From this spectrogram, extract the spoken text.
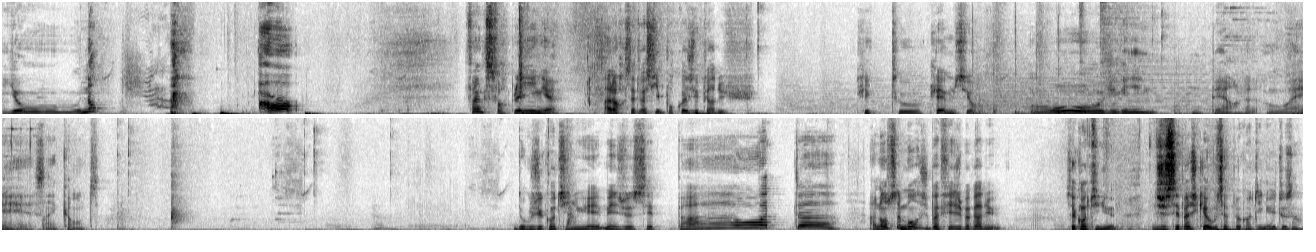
Yo, non. oh. Thanks for playing. Alors, cette fois-ci, pourquoi j'ai perdu? Click to claim sur... Oh, j'ai gagné une, une perle. Ouais, 50. Donc j'ai continué, mais je sais pas... What Ah non, c'est bon, j'ai pas pas perdu. Ça continue. Je sais pas jusqu'à où ça peut continuer tout ça.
